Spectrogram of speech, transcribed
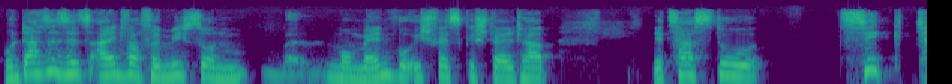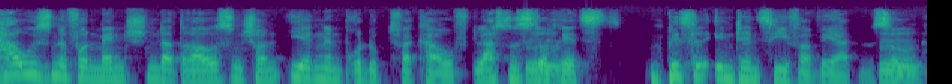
Und das ist jetzt einfach für mich so ein Moment, wo ich festgestellt habe, jetzt hast du zigtausende von Menschen da draußen schon irgendein Produkt verkauft. Lass uns mhm. doch jetzt ein bisschen intensiver werden. So. Mhm.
